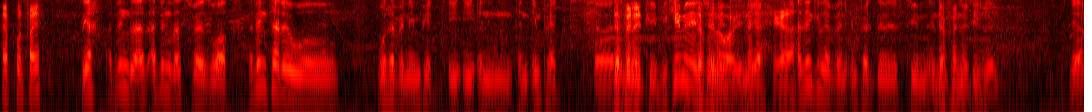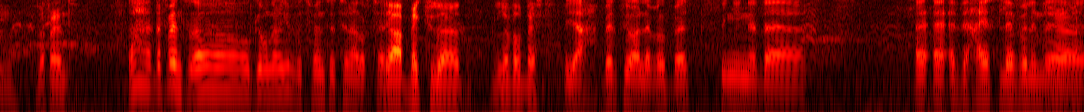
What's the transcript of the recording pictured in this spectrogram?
five point five. Yeah, I think that, I think that's fair as well. I think Tade will will have an impact i- i- an, an impact. Uh, in Definitely. team. He came in in Definitely. January. Yeah, yeah. I think he'll have an impact in this team in Definitely. this season. Yeah. The fans. Ah, the fence. Oh, okay, I'm gonna give the fence a 10 out of 10. Yeah, back to the level best. Yeah, back to our level best, singing at the uh, at the highest level in the Yeah.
